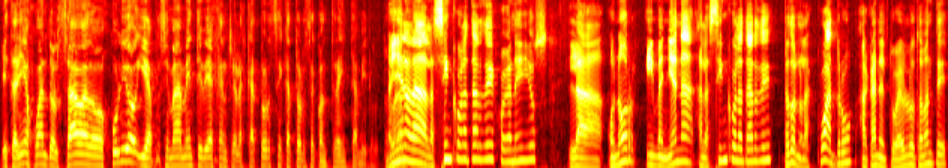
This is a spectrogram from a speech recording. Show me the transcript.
estarían jugando el sábado, Julio, y aproximadamente viaja entre las 14 y 14 con 30 minutos. ¿ah? Mañana a las 5 de la tarde juegan ellos la Honor y mañana a las 5 de la tarde, perdón, a las 4, acá en el Pueblo Tamante,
